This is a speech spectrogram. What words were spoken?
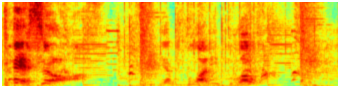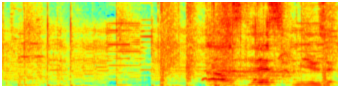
Piss off! You bloody bloke. Oh, it's this music.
